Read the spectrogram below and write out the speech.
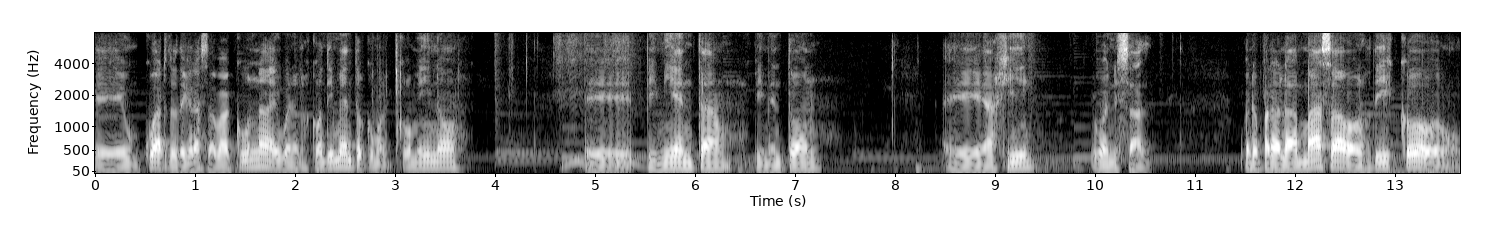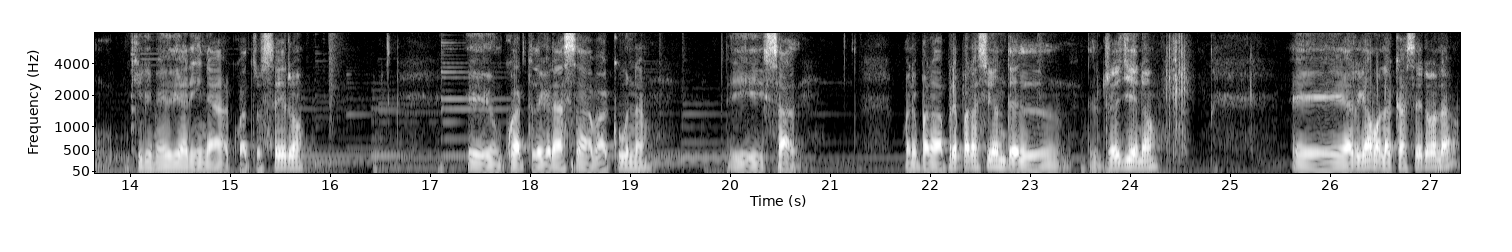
eh, un cuarto de grasa vacuna y bueno, los condimentos como el comino, eh, pimienta, pimentón, eh, ají y bueno, y sal. Bueno, para la masa o los discos, un kilo y medio de harina 4.0, un cuarto de grasa vacuna y sal. Bueno, para la preparación del, del relleno, agregamos la cacerola,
